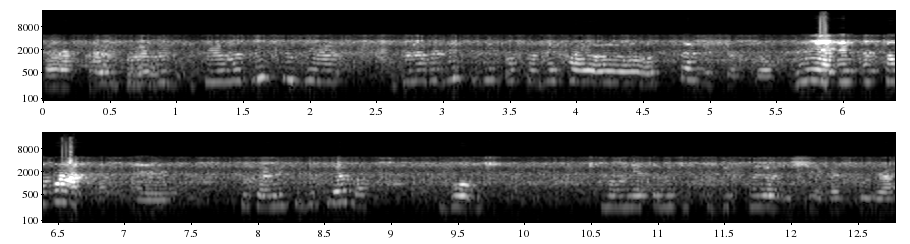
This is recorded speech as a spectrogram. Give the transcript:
Teraz to nawet jeszcze nie posadycha e, odstawić to Nie, to jest dostawacne. Słuchaj, mi sobie trzeba. Bo, no mnie to mi się studiów jakaś chuda.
